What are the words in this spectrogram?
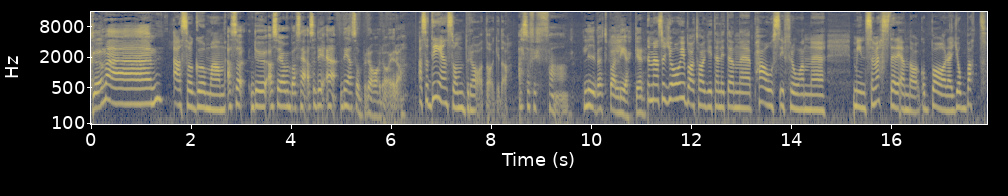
Gumman! Alltså gumman, Alltså du, alltså jag vill bara säga, alltså det är, det är en så bra dag idag. alltså det är en sån bra dag idag. Alltså för fan. Livet bara leker. Nej, men alltså, jag har ju bara tagit en liten eh, paus ifrån eh, min semester en dag och bara jobbat.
